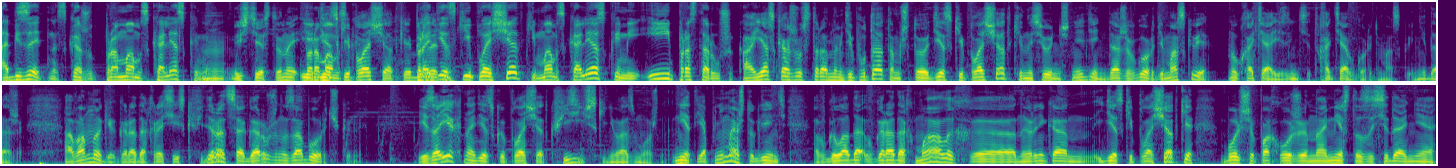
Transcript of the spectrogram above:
Обязательно скажут про мам с колясками, Естественно, и Про детские мамск- площадки про детские площадки, мам с колясками и про старушек. А я скажу странным депутатам, что детские площадки на сегодняшний день, даже в городе Москве, ну, хотя, извините, хотя в городе Москве, не даже, а во многих городах Российской Федерации огорожены заборчиками. И заехать на детскую площадку физически невозможно. Нет, я понимаю, что где-нибудь в, голода- в городах малых э, наверняка и детские площадки больше похожи на место заседания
